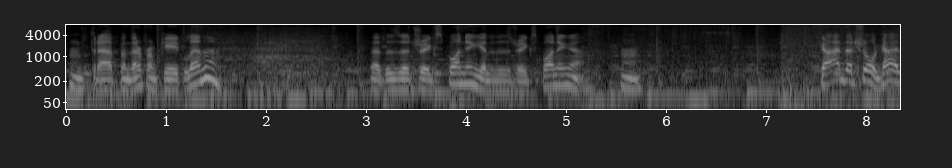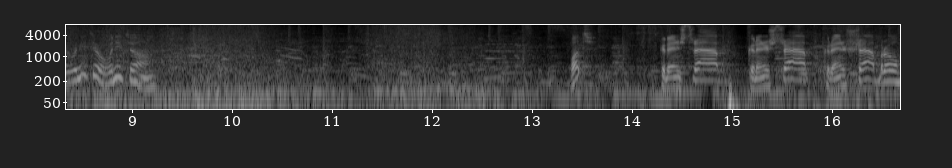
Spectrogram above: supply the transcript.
Hmm, trap in there from Caitlyn. That is a Drake spawning. Yeah, that is a Drake spawning. Hmm. God, that's troll. Guys, we need to. We need to. What? Cringe trap. Cringe trap. Cringe trap, bro.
